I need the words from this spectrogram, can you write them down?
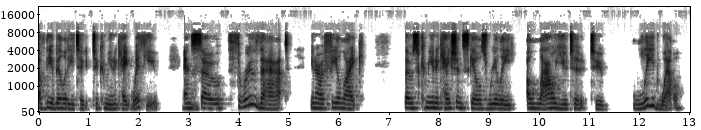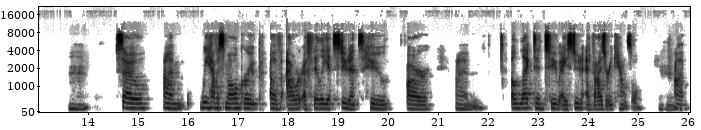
of the ability to to communicate with you and mm-hmm. so through that you know i feel like those communication skills really allow you to to lead well. Mm-hmm. So um, we have a small group of our affiliate students who are um, elected to a student advisory council mm-hmm. um,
